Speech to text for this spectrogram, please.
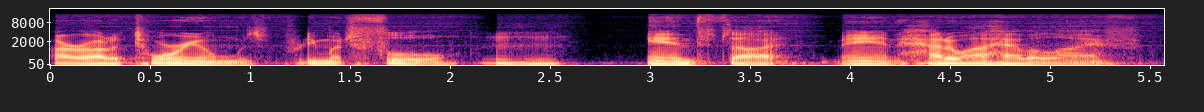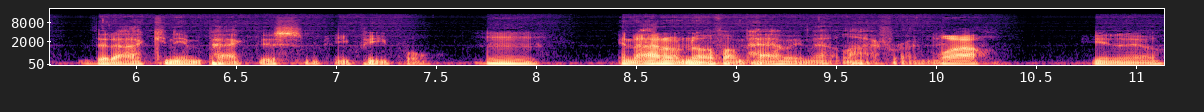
our auditorium was pretty much full, mm-hmm. and thought, man, how do I have a life that I can impact this many people. Mm. And I don't know if I'm having that life right now. Wow. You know,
